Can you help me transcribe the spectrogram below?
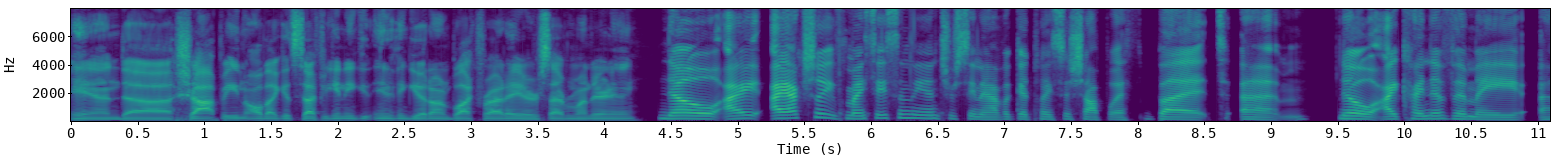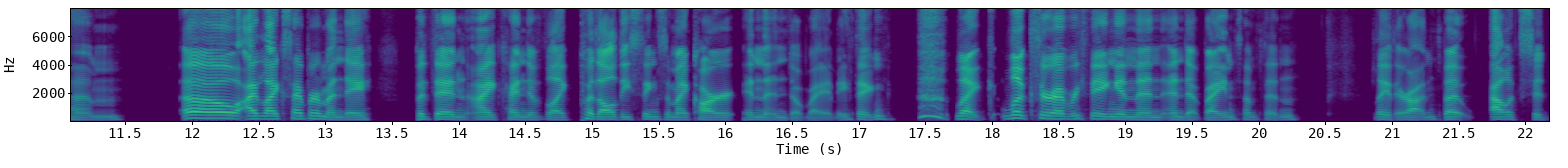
And uh, shopping, all that good stuff. You get any, anything good on Black Friday or Cyber Monday or anything? No, I I actually if I say something interesting, I have a good place to shop with. But um no, I kind of am a um oh, I like Cyber Monday, but then I kind of like put all these things in my cart and then don't buy anything. like look through everything and then end up buying something later on. But Alex did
